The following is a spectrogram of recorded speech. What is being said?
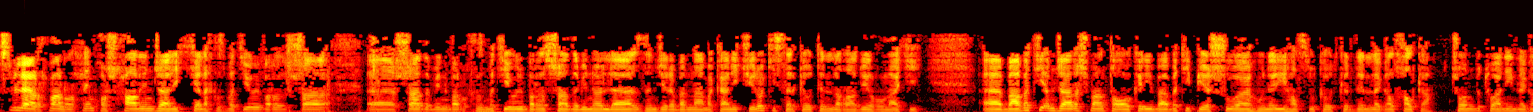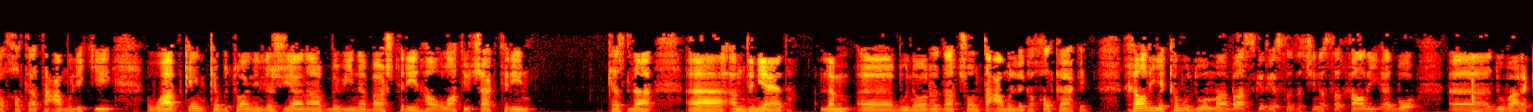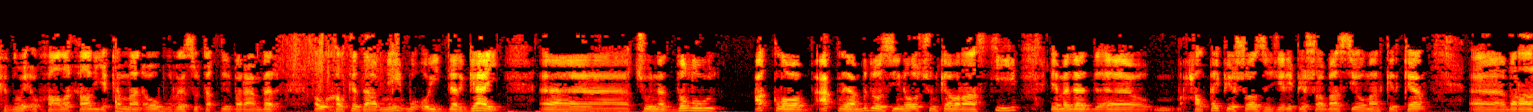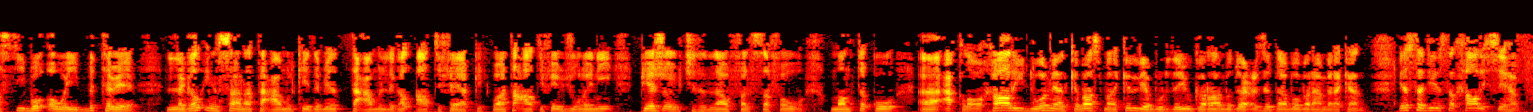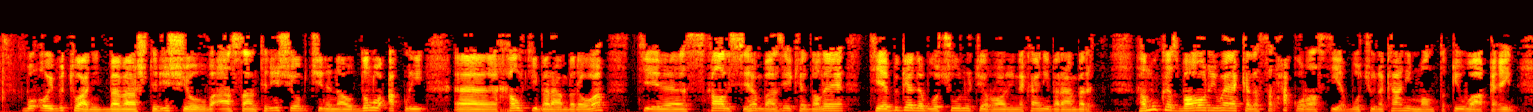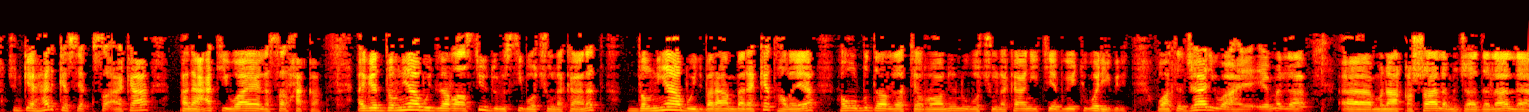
بسم الله الرحمن الرحیم خۆشحاڵین جارێکی کە لە خزمەتی ئەوی بەڕێز شا دەبین بە خزمەتی ئەوی بەڕێز شا دەبینەوە لە زنجیرە بەرنمەکانی چیرۆکی سەرکەوتن لە ڕادوی ڕووناکی بابەتی ئەم جارشمان تەواوکەری بابەتی پێشووە هوەری هەڵسو کەوتکردن لەگەڵ خەڵکە چۆن بتوانین لەگەڵ خەڵکە تعاملێکی وا بکەین کە بتوانین لە ژیانە ببینە باشترین هاوڵاتی و چاکترین کەس لە ئەم دنیادا لەم بوونەوەڕدا چۆن تعامل لەگەڵ خەڵکاکەین خاڵی یەکەم و دووەممان باس کرد ئێستا دەچینە سەر خاڵی ئە بۆ دووبارەکردنەوەی ئەو خاڵە خاڵی یەکەممان ئەو بوو ڕێز و تەقدیر بەرامبەر ئەو خەڵکە دابنی بۆ ئەوی دەرگای چوونە دڵ و عقلەوە عقلیان بدۆزینەوە چونکە ڕاستی ئێمە لە حڵلقەی پێشوە زنجێری پێشوە باسی ئەومان کردکە بەڕاستی بۆ ئەوەی بتەوێ لەگەڵ ئینسانا تەعامول کەی دەبێت تەعامول لەگەڵ عاتیفەیە بکەی واتە عاتیفەی بجوڵێنی پێش ئەوی بچێتە ناو فەلسەفە و مەنتق و عقلەوە خاڵی دووەمیان کە باسمان کرد لێ بوردەی و گەڕان بە دوای عزدا بۆ بەرامبەرەکان ئێستا دین سەر خاڵی سێهەم بۆ ئەوی بتوانین بە باشترین شێوە و بە ئاسانترین شێوە بچینە ناو دڵ و عقلی خەڵکی بەرامبەرەوە خاڵی سێهەم بازی کە دەڵێ تێبگە لە بۆچوون و تێڕوانینەکانی بەرامبرت هەموو کەس باوەڕی وایە کە لەسەر حەق و ڕاستیە، بۆچوونەکانی مەنتقی و واقعین، چونکە هەر کەسێک قسە ئەکا قەناعەتی وایە لەسەر حەقە، ئەگەر دڵنیا بوویت لە ڕاستی و دروستی بۆچوونەکانت، دڵنیا بوویت بەرامبەرەکەت هەڵەیە، هەوڵ بدە لە تێڕوانین و بۆچوونەکانی تێبگەیت و وەریگریت، واتە جاری وا هەیە ئێمە لە مناقەشە، لە مجادەلە، لە.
